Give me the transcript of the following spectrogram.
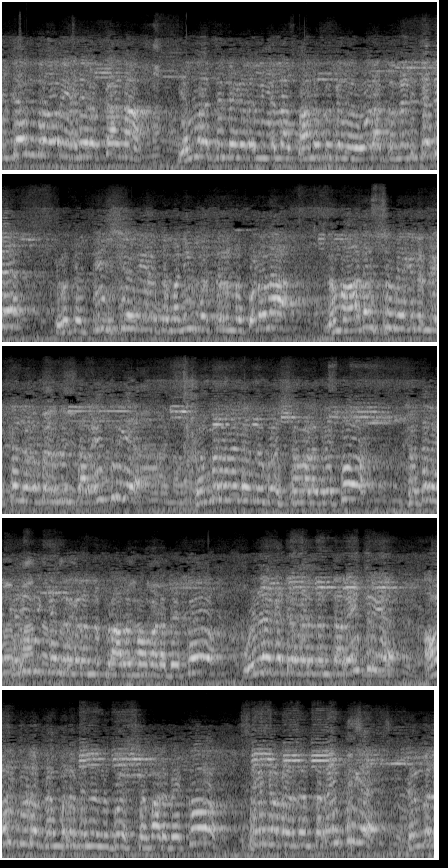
ವಿಜೇಂದ್ರ ಅವರು ಹೇಳಿರೋ ಕಾರಣ ಎಲ್ಲ ಜಿಲ್ಲೆಗಳಲ್ಲಿ ಎಲ್ಲ ತಾಲೂಕುಗಳಲ್ಲಿ ಹೋರಾಟ ನಡೀತದೆ. ಇವತ್ತು ಡಿಸಿಯವರಿಗೆ ಇವತ್ತು ಮನವಿ ಪತ್ರವನ್ನು ಕೊಡೋಣ. ನಮ್ಮ ಆದರ್ಶ ಬೇಗನೆ ಮೆಕ್ಕಲು ಬೆಳೆದಂತ ರೈತರಿಗೆ ಬೆಂಬಲ ಬೆಲೆಯನ್ನು ಘೋಷಣೆ ಮಾಡಬೇಕು. ಜೊತೆಗೆ ಖರೀದಿ ಕೇಂದ್ರಗಳನ್ನು ಪ್ರಾರಂಭ ಮಾಡಬೇಕು. ಉಳ್ಳಾಗಡ್ಡೆ ಬೆಳೆದಂತ ರೈತರಿಗೆ ಅವ್ರಿಗೆ ಕೂಡ ಬೆಂಬಲ ಬೆಲೆಯನ್ನು ಘೋಷಣೆ ಮಾಡಬೇಕು. ಶೇಂಗಾ ಬೆಳೆದಂತ ರೈತರಿಗೆ ಬೆಂಬಲ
